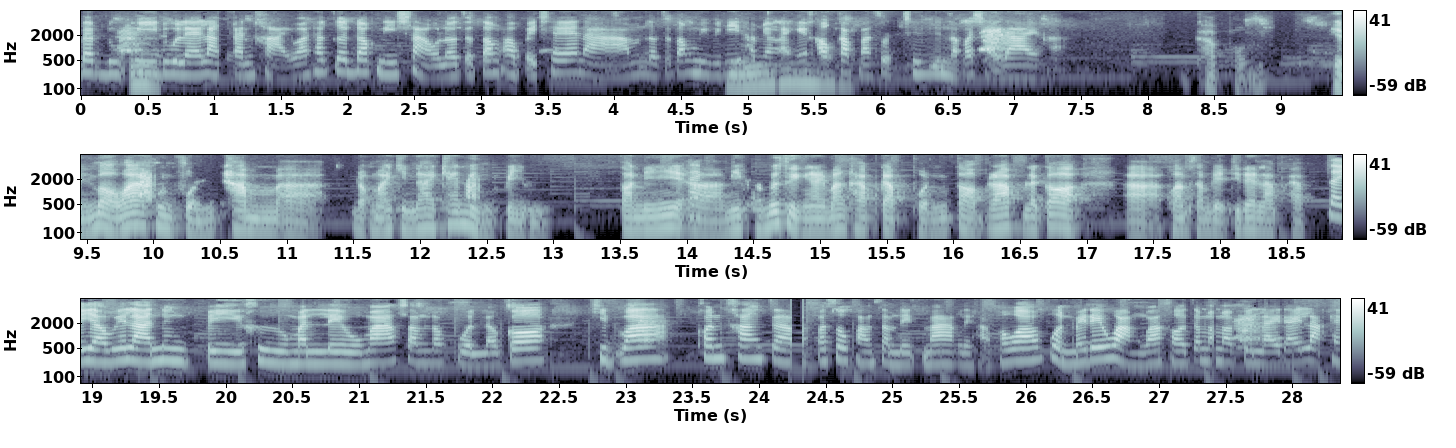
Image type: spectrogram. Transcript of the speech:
แบบดูมีดูแลหลังการขายว่า ถ้าเกิดดอกนี้เฉาเราจะต้องเอาไปแช่น้ำเราจะต้องมีวิธีทำยังไงให้เขากลับมาสดชื่นแล้วก็ใช้ได้ค่ะ ครับผม เห็นบอกว่าคุณฝนทำอ่าดอกไม้กินได้แค่หนึ่งปี ตอนนี้อ่ามีความรู้สึกยังไงบ้างครับ กับผลตอบรับแล้วก็อ่าความสำเร็จที่ได้รับครับระยะเวลาหนึ่งปีคือมันเร็วมากสำหรับฝนแล้วก็คิดว่าค่อนข้างจะประสบความสำเร็จมากเลยค่ะ เพราะว่าฝนไม่ได้หวังว่าเขาจะมาเป็นรายได้หลักให้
